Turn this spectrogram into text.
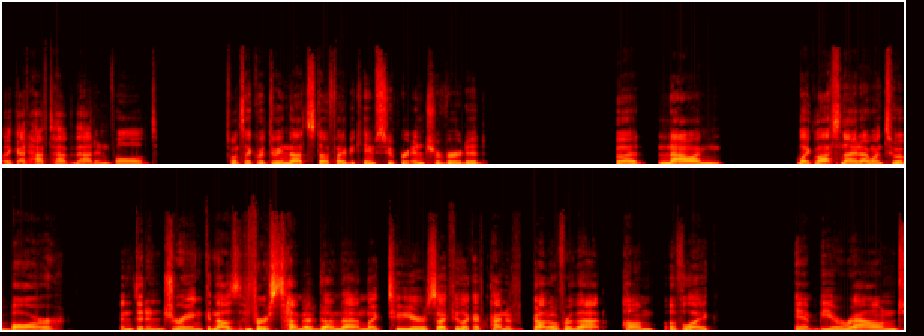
Like I'd have to have that involved. So once I quit doing that stuff, I became super introverted. But now I'm like last night I went to a bar and didn't drink and that was the first time I've done that in like 2 years. So I feel like I've kind of got over that hump of like can't be around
